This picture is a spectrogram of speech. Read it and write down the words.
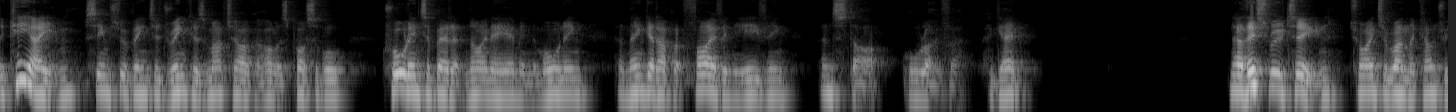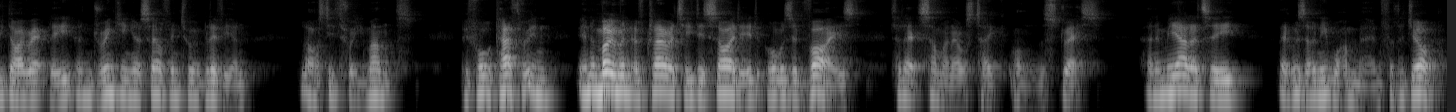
The key aim seems to have been to drink as much alcohol as possible, crawl into bed at 9am in the morning, and then get up at 5 in the evening and start all over again. Now, this routine, trying to run the country directly and drinking herself into oblivion, lasted three months before Catherine, in a moment of clarity, decided or was advised to let someone else take on the stress. And in reality, there was only one man for the job.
